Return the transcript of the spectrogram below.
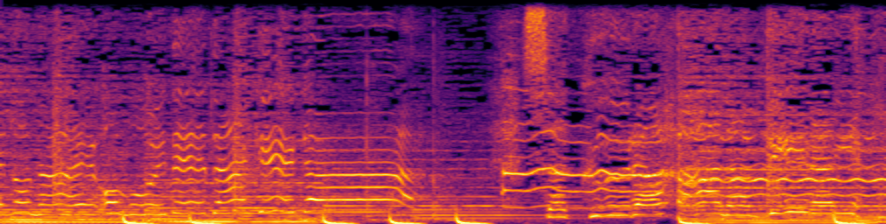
えのない思い出だけが。桜花びらに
